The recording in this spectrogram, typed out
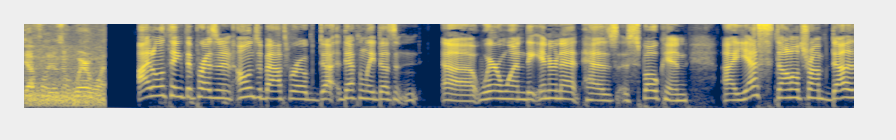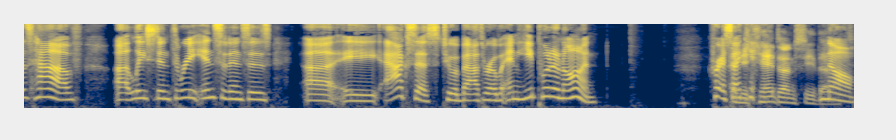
Definitely doesn't wear one. I don't think the president owns a bathrobe. De- definitely doesn't uh, wear one. The internet has spoken. Uh, yes, Donald Trump does have, uh, at least in three incidences, uh, a access to a bathrobe, and he put it on. Chris, And I you can't. can't unsee that. No.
